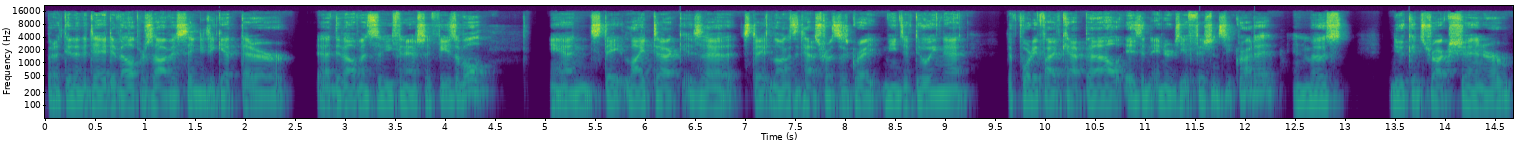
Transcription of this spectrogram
But at the end of the day, developers obviously need to get their uh, developments to be financially feasible. And state LIHTC is a state, as the tax credit is a great means of doing that. The 45 CAPL is an energy efficiency credit, and most new construction or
